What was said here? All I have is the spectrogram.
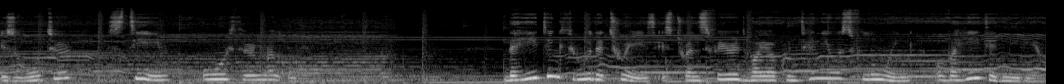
is water, steam, or thermal oil. The heating through the trays is transferred via continuous flowing of a heated medium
